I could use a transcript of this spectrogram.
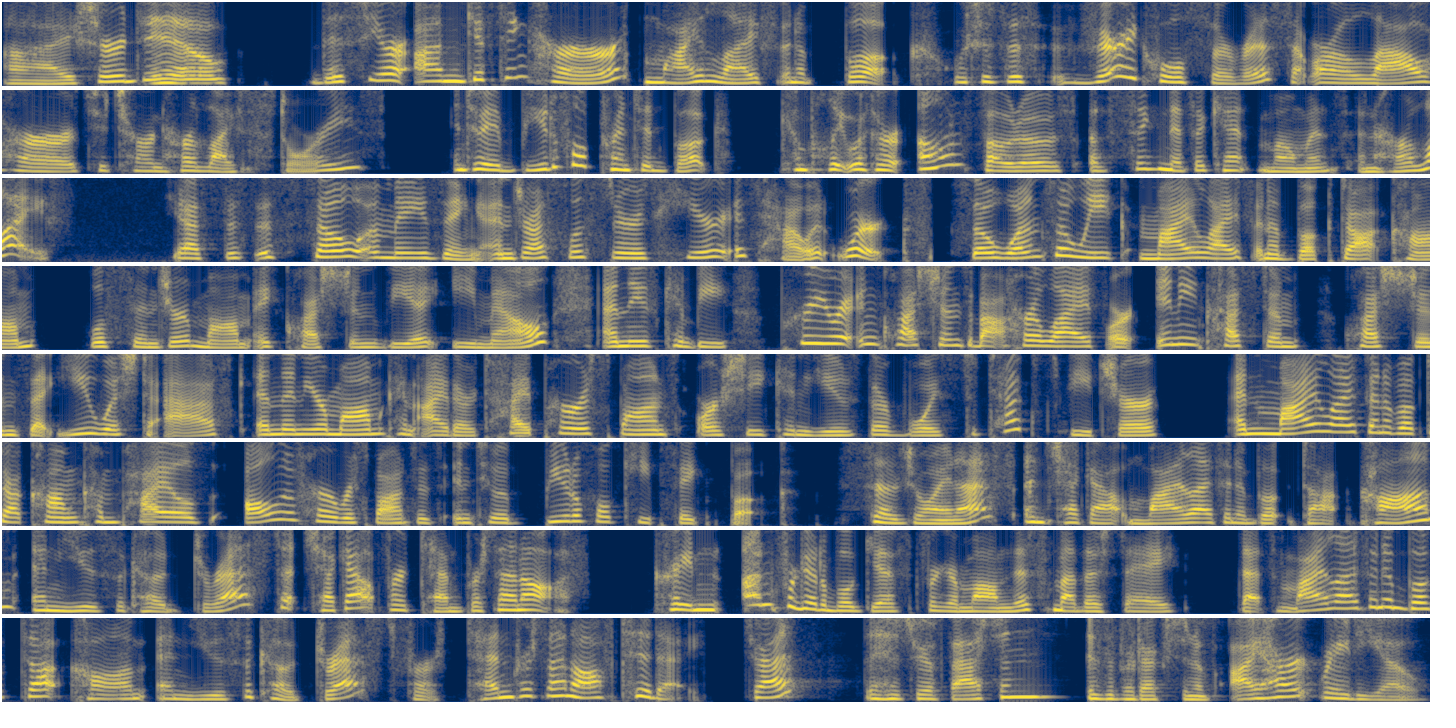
I sure do. This year, I'm gifting her My Life in a Book, which is this very cool service that will allow her to turn her life stories into a beautiful printed book, complete with her own photos of significant moments in her life. Yes, this is so amazing. And dress listeners, here is how it works. So once a week, mylifeinabook.com will send your mom a question via email. And these can be pre written questions about her life or any custom questions that you wish to ask. And then your mom can either type her response or she can use their voice to text feature. And mylifeinabook.com compiles all of her responses into a beautiful keepsake book. So join us and check out mylifeinabook.com and use the code DRESSED at checkout for 10% off. Create an unforgettable gift for your mom this Mother's Day that's mylifeinabook.com and use the code DRESSED for 10% off today. Dress, the history of fashion, is a production of iHeartRadio.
